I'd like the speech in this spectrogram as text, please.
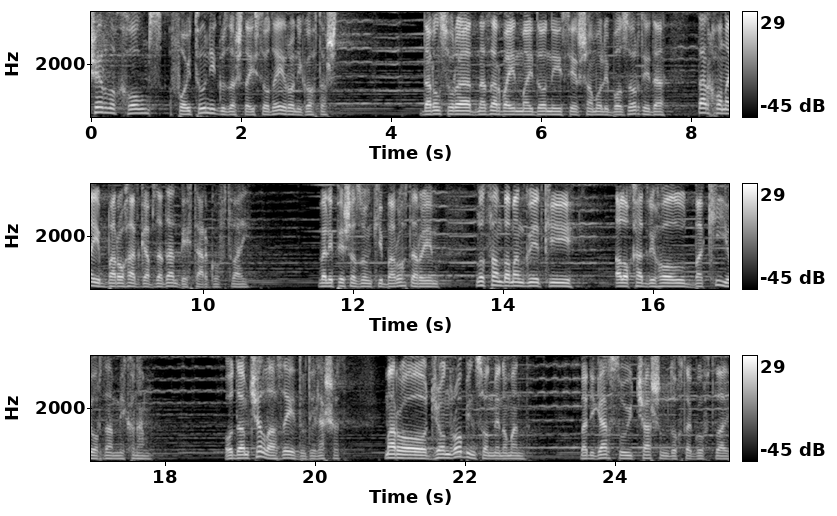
шерлок холмс фойтуни гузаштаистодаеро нигоҳ дошт. Дар он сурат назар ба ин майдони сершамоли бозор дида дар хонаи бароҳат гап задан беҳтар гуфт вай. Вале пеш аз он ки ба роҳ дароем лутфан ба ман гӯед ки алоқадри ҳол ба кӣ ёрдам мекунам? Одамча лаҳзае дудила шуд? Маро ҷон робинсон меноманд. Ба дигар сӯй чашм духта гуфт вай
